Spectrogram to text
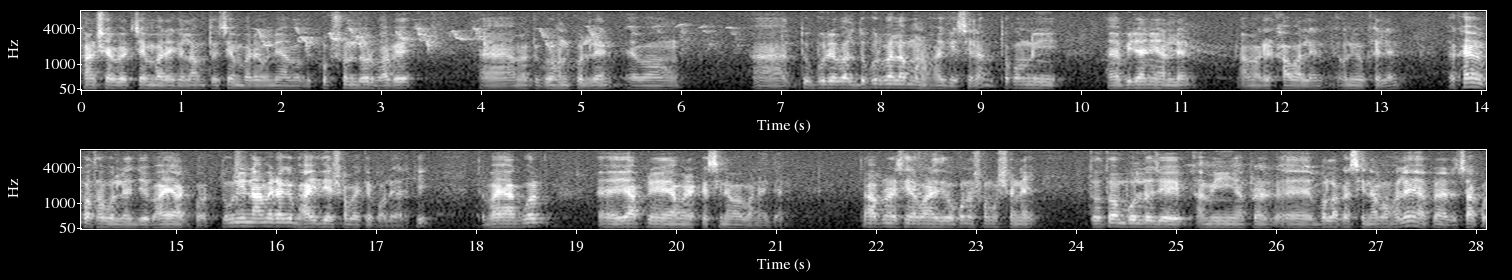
খান সাহেবের চেম্বারে গেলাম। তো চেম্বারে উনি আমাকে খুব সুন্দরভাবে আমাকে গ্রহণ করলেন এবং দুপুরে বেলা, দুপুরবেলা মনে হয় গেছিলাম। তখন উনি বিরিয়ানি আনলেন, আমাকে খাওয়ালেন, উনিও খেলেন। তো খাই কথা বললেন যে, ভাই আকবর। তো উনি নামের আগে ভাই দিয়ে সবাইকে বলে আর কি, তো ভাই আকবর আপনি আমার একটা সিনেমা বানাই দেন। তো আপনার সিনেমা বানাই দেবো, কোনো সমস্যা নেই। তো তখন বলল যে, আমি আপনার বলাকা সিনেমা হলে আপনার চাকর,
